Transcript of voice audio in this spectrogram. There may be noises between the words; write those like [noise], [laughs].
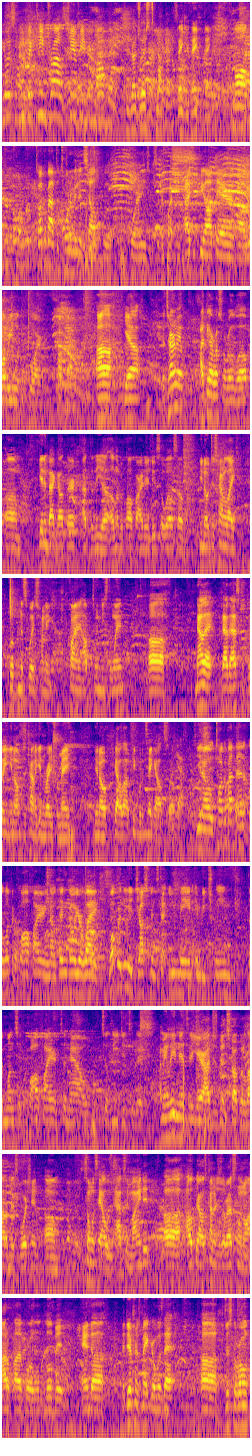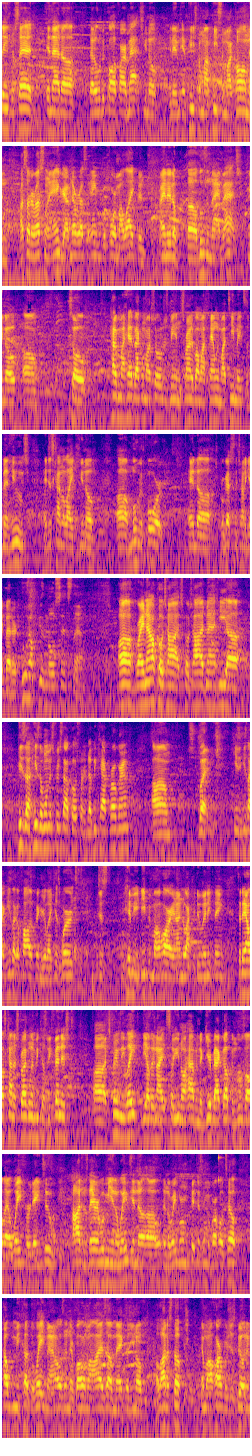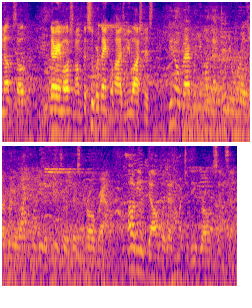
U.S. Olympic Team Trials champion Kamal Bey. Congratulations, Kamal. Thank you, thank you, thank you. Kamal, talk about the tournament itself before any specific questions. How did you feel out there? Uh, what were you looking for? Talk about it. Uh, yeah, the tournament, I think I wrestled really well. Um, getting back out there after the uh, Olympic qualifier, I didn't do so well. So, you know, just kind of like flipping the switch, trying to find opportunities to win. Uh, now that, that that's complete, you know, I'm just kind of getting ready for May. You know, got a lot of people to take out, so. You know, talk about that Olympic qualifier. You know, didn't go your way. What were the adjustments that you made in between the months of the qualifier to now to lead you to this? I mean, leading into the year, I've just been struck with a lot of misfortune. Um, some would say I was absent-minded. Uh, out there, I was kind of just wrestling on autopilot for a little, little bit, and uh, the difference maker was that uh, just the wrong things were said in that uh, that Olympic qualifier match, you know, and it impeached on my peace and my calm, and I started wrestling angry. I've never wrestled angry before in my life, and I ended up uh, losing that match, you know. Um, so having my head back on my shoulders, being surrounded by my family, my teammates has been huge, and just kind of like, you know, uh, moving forward and uh, progressively trying to get better. Who helped you the most since then? Uh, right now, Coach Hodge. Coach Hodge, man, he uh, he's a he's a women's freestyle coach for the WCAP program, um, but he's, he's like he's like a father figure. Like his words just hit me deep in my heart, and I knew I could do anything. Today, I was kind of struggling because we finished uh, extremely late the other night, so you know having to gear back up and lose all that weight for day two. Hodge was there with me in the weight in the uh, in the weight room, fitness room of our hotel, helping me cut the weight. Man, I was in there bawling my eyes out, man, because you know a lot of stuff in my heart was just building up. So very emotional. I'm super thankful, Hodge, if you watch this. You know, back when you won that Junior Worlds, everybody wanted you to be the future of this program. How have you dealt with it? How much have you grown since then?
